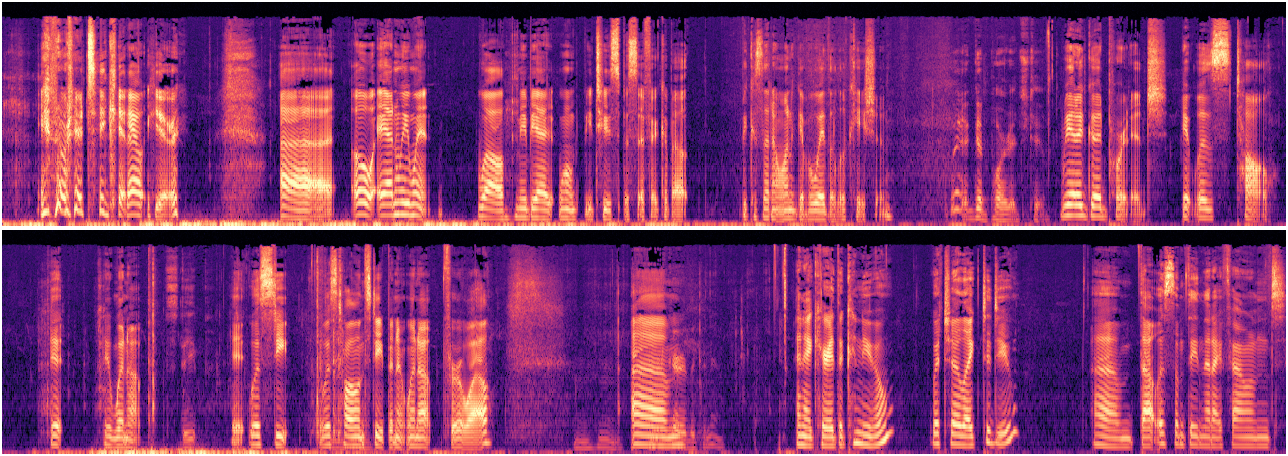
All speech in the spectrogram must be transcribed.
in order to get out here. Uh, oh, and we went, well, maybe I won't be too specific about because I don't want to give away the location. We had a good portage, too. We had a good portage. It was tall. It it went up. Steep. It was steep. It was tall and steep, and it went up for a while. Um, carried the canoe. And I carried the canoe, which I like to do. Um, that was something that I found.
